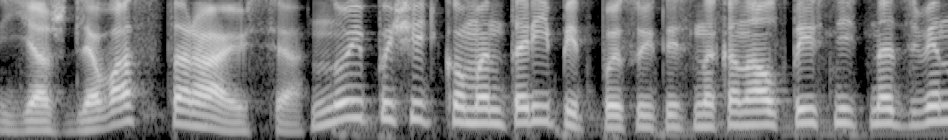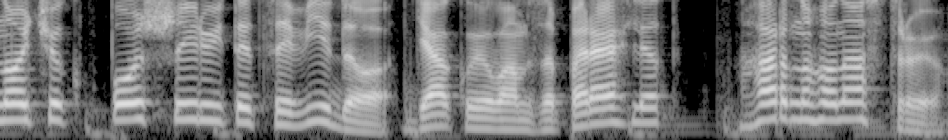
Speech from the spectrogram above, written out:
я ж для вас стараюся. Ну і пишіть коментарі, підписуйтесь на канал, тисніть на дзвіночок, поширюйте це відео. Дякую вам за перегляд. Гарного настрою!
